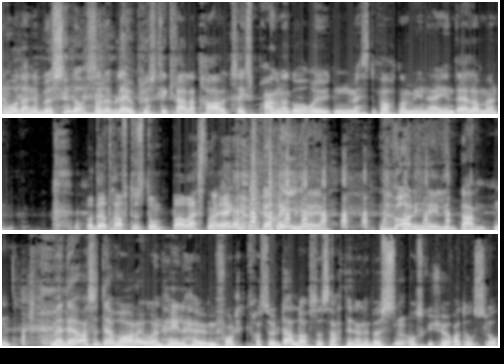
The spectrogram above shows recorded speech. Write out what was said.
nå denne bussen. da. Så det ble jo plutselig græla travelt, så jeg sprang av gårde uten mesteparten av mine eiendeler. Men Og der traff du Stumpa og resten av gjengen. ja, ja, ja. Det var de hele banden. Men der, altså, der var det jo en hel haug med folk fra Suldal da, som satt i denne bussen og skulle kjøre til Oslo.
